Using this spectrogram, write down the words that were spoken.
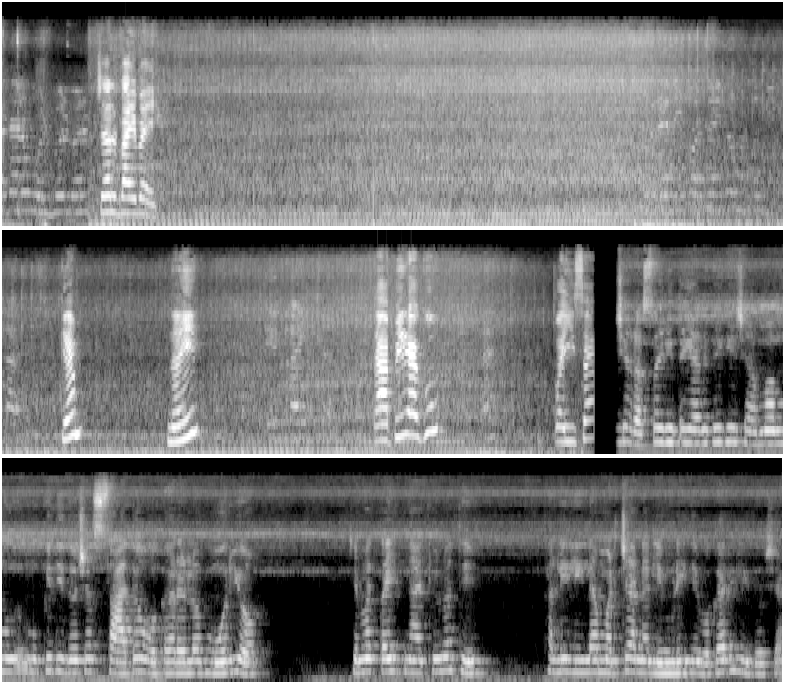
અત્યારે બોલ બોલ બોલ ચલ બાય બાય કેમ? નહીં? આપી રાખું? પૈસા? છે, રસોઈની તૈયારી થઈ ગઈ છે. આમાં મૂકી દીધો છે સાદો વઘારેલો મોરિયો, જેમાં કંઈ જ નાખ્યું નથી. ખાલી લીલા મરચાં અને લીમડીથી વઘારી લીધો છે.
